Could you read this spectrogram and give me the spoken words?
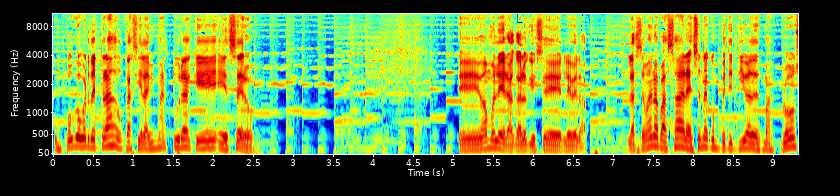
un poco por detrás o casi a la misma altura que eh, Zero. Eh, vamos a leer acá lo que dice Level Up. La semana pasada la escena competitiva de Smash Bros.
